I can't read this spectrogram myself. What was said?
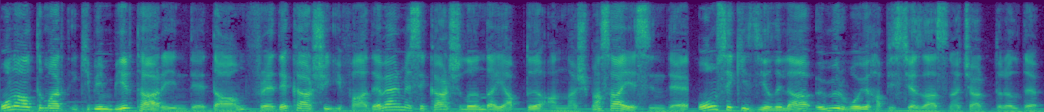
16 Mart 2001 tarihinde Dawn, Fred'e karşı ifade vermesi karşılığında yaptığı anlaşma sayesinde 18 yılıyla ömür boyu hapis cezasına çarptırıldı.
